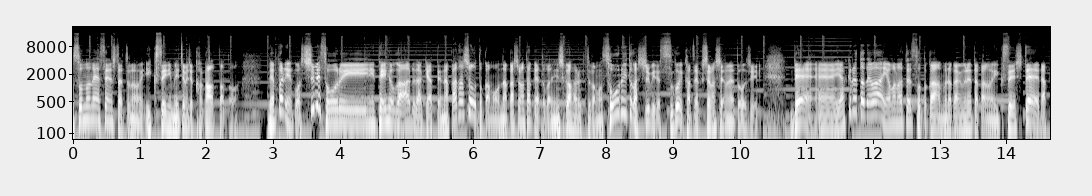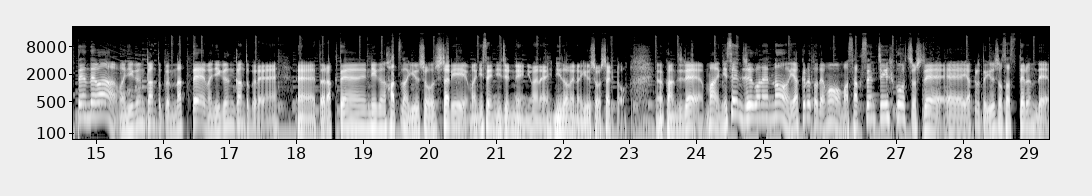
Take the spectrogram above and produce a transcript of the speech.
そのね選手たちの育成にめちゃめちゃ関わったと。やっぱりねこう守備走塁に定評があるだけあって中田翔とかも中島拓也とか西川春樹とかも走塁とか守備ですごい活躍してましたよね当時。で、えーヤクルトでは山田哲人とか村上宗隆の育成して楽天では、まあ、2軍監督になって、まあ、2軍監督でね、えーと楽天2軍初の優勝したり、まあ、2022年にはね2度目の優勝したりという感じで、まあ、2015年のヤクルトでも、まあ、作戦チーフコーチとして、えーヤクルト優勝させてるんで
